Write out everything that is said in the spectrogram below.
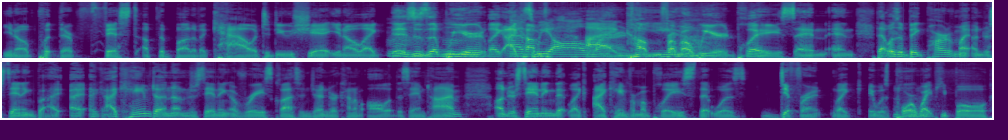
you know, put their fist up the butt of a cow to do shit. You know, like this is mm. a mm. weird. Like I As come, we all learn. I learn. come from a weird place, and and that was a big part of my understanding. But I, I I came to an understanding of race, class, and gender kind of all at the same time. Understanding that like I came from a place that was different. Like it was poor mm-hmm. white people,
